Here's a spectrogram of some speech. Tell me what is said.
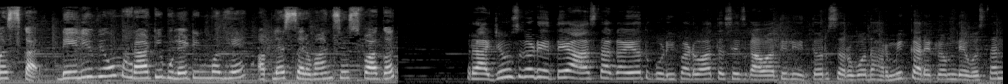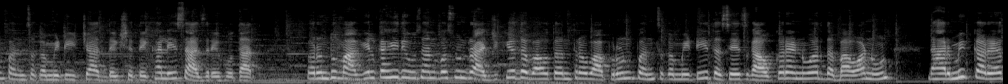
नमस्कार. डेली व्ह्यू मराठी बुलेटिनमध्ये आपल्या सर्वांचे स्वागत. राजहंसगड येथे आज तागायत गुढीपाडवा तसेच गावातील इतर सर्व धार्मिक कार्यक्रम देवस्थान पंच कमिटीच्या अध्यक्षतेखाली साजरे होतात. परंतु मागील काही दिवसांपासून राजकीय दबावतंत्र वापरून पंच कमिटी तसेच गावकऱ्यांवर दबाव आणून धार्मिक कार्यात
